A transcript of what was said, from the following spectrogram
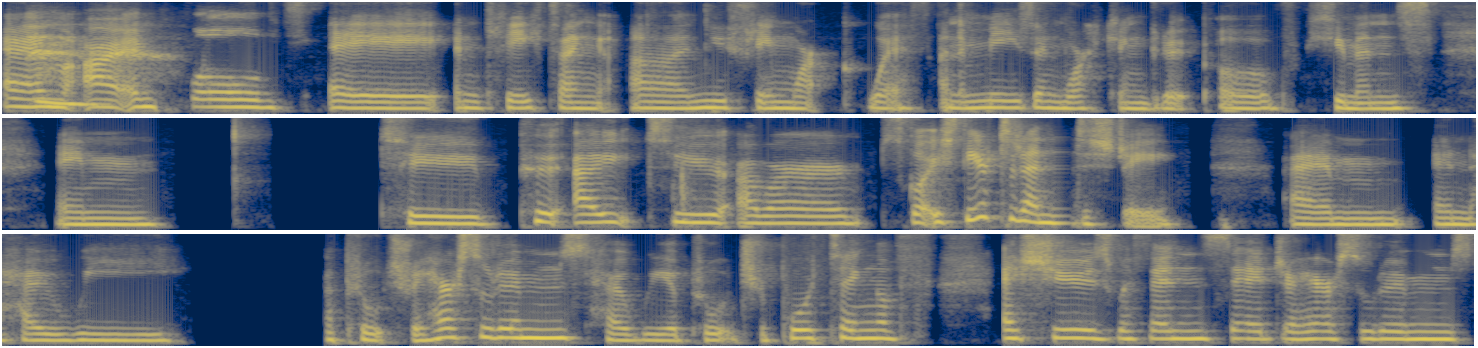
um, are involved uh, in creating a new framework with an amazing working group of humans um, to put out to our Scottish theatre industry um, and how we approach rehearsal rooms, how we approach reporting of issues within said rehearsal rooms,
